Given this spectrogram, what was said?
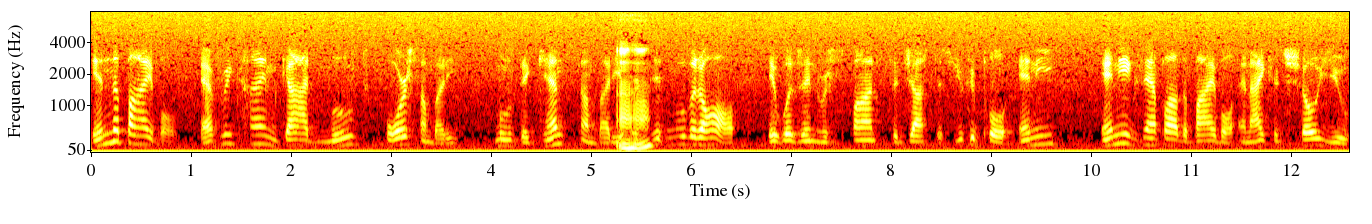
in the Bible, every time God moved for somebody, moved against somebody, Uh-huh. or didn't move at all, it was in response to justice. You could pull any any example out of the Bible, and I could show you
